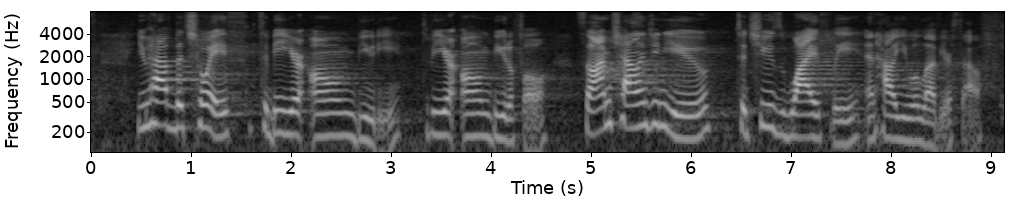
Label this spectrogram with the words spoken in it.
You have the choice to be your own beauty, to be your own beautiful. So I'm challenging you to choose wisely and how you will love yourself.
